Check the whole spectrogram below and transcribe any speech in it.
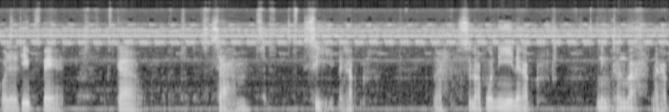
ก็จะที่แปดเก้าสามสี่นะครับนะสำหรับงวดนี้นะครับหนึ่งธันวานะครับ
